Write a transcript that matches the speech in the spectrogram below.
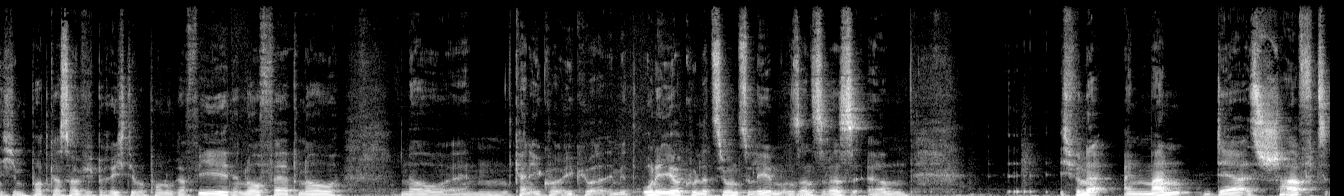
ich im Podcast häufig berichte, über Pornografie, the No-Fab, No, no, ähm, keine Equal, Equal, mit, ohne Ejakulation zu leben und sonst was. Ähm, ich finde, ein Mann, der es schafft,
